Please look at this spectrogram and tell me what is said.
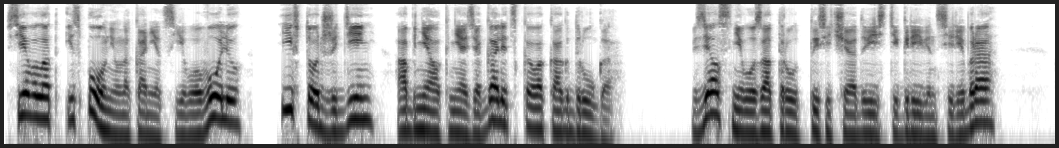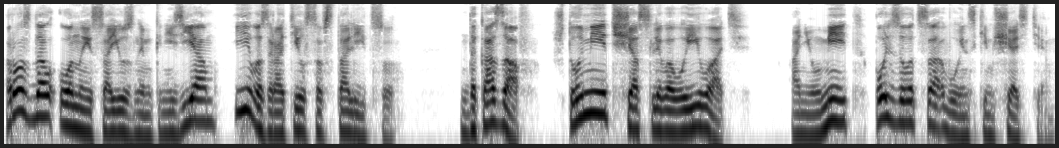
Всеволод исполнил, наконец, его волю и в тот же день обнял князя Галицкого как друга. Взял с него за труд 1200 гривен серебра роздал он и союзным князьям и возвратился в столицу, доказав, что умеет счастливо воевать, а не умеет пользоваться воинским счастьем.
